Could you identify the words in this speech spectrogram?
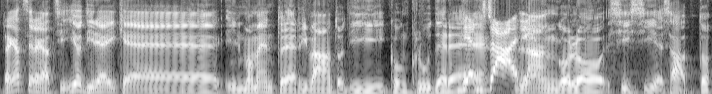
ragazzi e ragazzi io direi che il momento è arrivato di concludere Viaggiare. l'angolo sì sì esatto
